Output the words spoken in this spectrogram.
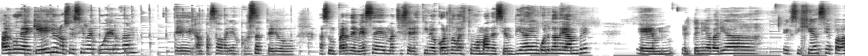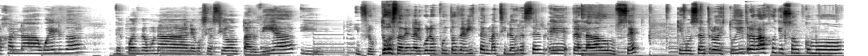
algo de aquello, no sé si recuerdan. Eh, han pasado varias cosas, pero hace un par de meses el Maxi Celestino Córdoba estuvo más de 100 días en huelga de hambre. Em, él tenía varias exigencias para bajar la huelga después de una negociación tardía y infructuosa desde algunos puntos de vista, el Machi logra ser eh, trasladado a un set, que es un centro de estudio y trabajo, que son como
